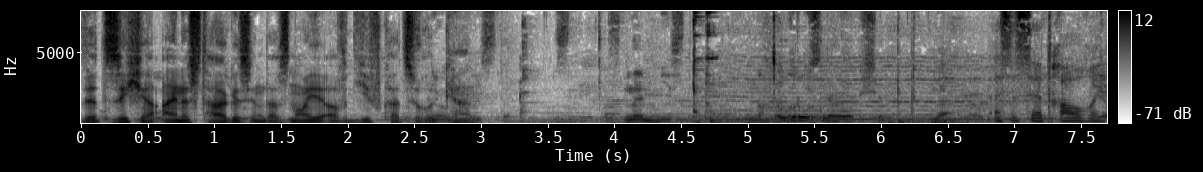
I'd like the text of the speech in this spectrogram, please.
wird sicher eines Tages in das neue Avdivka zurückkehren. Es ist sehr traurig.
